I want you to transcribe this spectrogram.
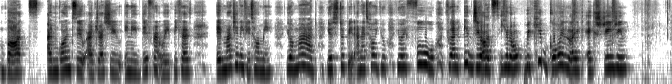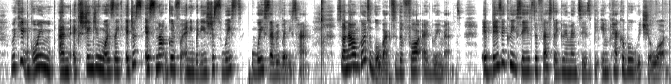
but i'm going to address you in a different way because imagine if you tell me you're mad you're stupid and i tell you you're a fool you're an idiot you know we keep going like exchanging we keep going and exchanging words like it just it's not good for anybody it's just waste waste everybody's time. So now i'm going to go back to the four agreements. It basically says the first agreement is be impeccable with your word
